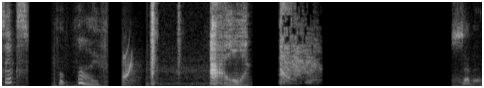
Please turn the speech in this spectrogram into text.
Six. F five. I. Seven.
